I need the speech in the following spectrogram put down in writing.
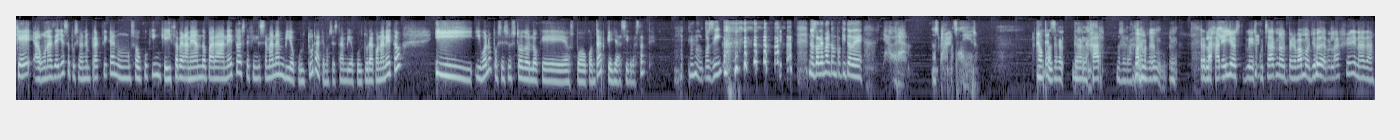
que algunas de ellas se pusieron en práctica en un show cooking que hizo Veganeando para Aneto este fin de semana en Biocultura, que hemos estado en Biocultura con Aneto. Y, y bueno, pues eso es todo lo que os puedo contar, que ya ha sido bastante. Pues sí. Nos hace falta un poquito de. Y ahora nos vamos a ir. No, pues de, de relajar. De relajar. Bueno, eh, relajar ellos, de escucharnos, pero vamos, yo de relaje nada.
